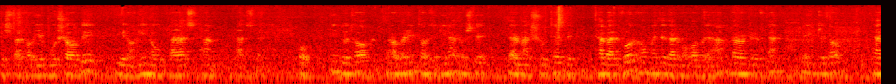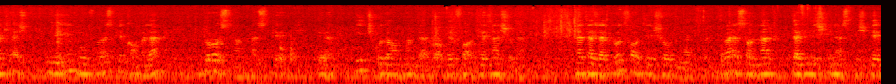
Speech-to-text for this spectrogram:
کشورهای مشابه ایرانی نوپرست هم هستن. خب این دوتا بنابراین تازگی نداشته در مشروطه به تبلور آمده در مقابل هم قرار گرفتن. به این کتاب تکیهش روی این موضوع است که کاملا درست هم هست که هیچ کدام هم در واقع فاتح نشدن نه تجدد فاتح شد و سنت دلیلش این استش که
